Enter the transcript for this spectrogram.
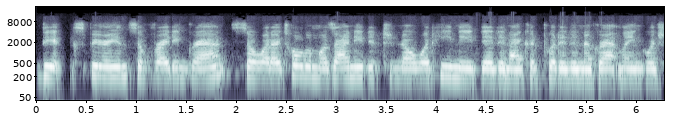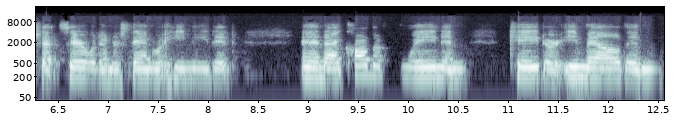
the experience of writing grants. So what I told him was I needed to know what he needed and I could put it in a grant language that SARE would understand what he needed. And I called up Wayne and Kate or emailed and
